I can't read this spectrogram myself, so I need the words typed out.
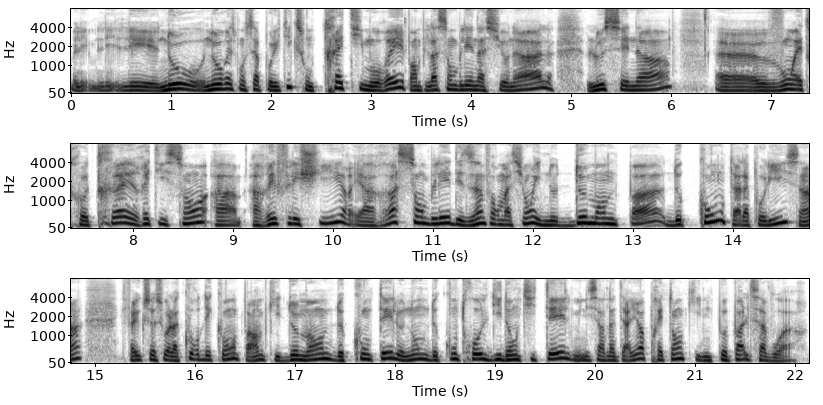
les, nos, responsables politiques sont très timorés. Par exemple l'assemblée nationale le sénat euh, vont être très réticents à, réfléchir et à rassembler des informations. Ils ne demandent pas de compte à la police hein. il fallait que ce soit la cour des comptes par exemple qui demande de compter le nombre de contrôles d'identité. Le ministère de l'intérieur prétend qu'il ne peut pas savoir.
